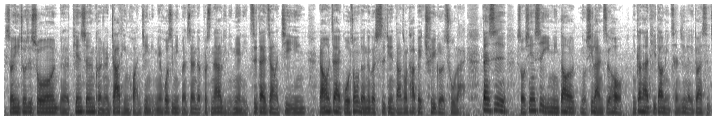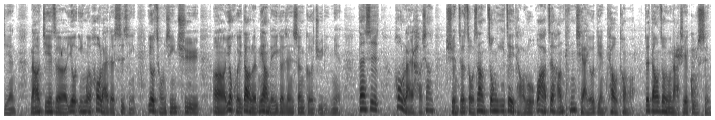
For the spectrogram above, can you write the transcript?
所以就是说，呃，天生可能家庭环境里面，或是你本身的 personality 里面，你自带这样的基因，然后在国中的那个事件当中，它被 trigger 出来。但是，首先是移民到纽西兰之后，你刚才提到你沉浸了一段时间，然后接着又因为后来的事情，又重新去，呃，又回到了那样的一个人生格局里面。但是后来好像选择走上中医这条路，哇，这好像听起来有点跳痛哦。这当中有哪些故事呢？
